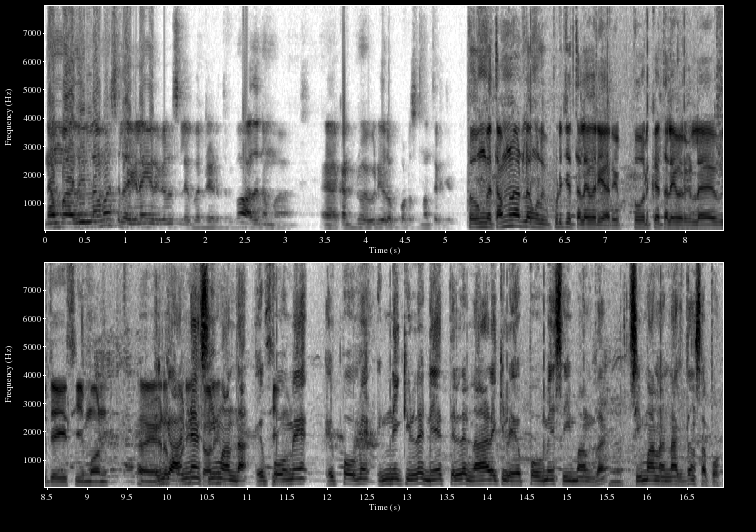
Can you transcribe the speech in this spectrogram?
நம்ம அது இல்லாம சில இளைஞர்கள் சில பேர்ட்ட எடுத்திருக்கோம். அது நம்ம கண்டினியூ வீடியோவில் போட்டு சொன்னா தெரிஞ்சிடும். இப்போ உங்க தமிழ்நாட்டுல உங்களுக்கு பிடிச்ச தலைவர் யாரு? இப்போ இருக்க தலைவர்கள்ல விஜய் சீமான் அஹ், எங்க எடப்பாடி, அண்ணன். சீமான் தான். எப்பவுமே எப்பவுமே இன்னைக்கு இல்லை நேத்து இல்லை நாளைக்கு இல்லை எப்பவுமே சீமான் தான். சீமான் அண்ணாக்கு தான் சப்போர்ட்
